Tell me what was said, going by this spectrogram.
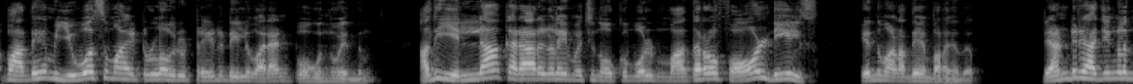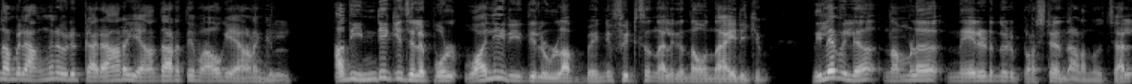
അപ്പോൾ അദ്ദേഹം യു എസുമായിട്ടുള്ള ഒരു ട്രേഡ് ഡീൽ വരാൻ പോകുന്നുവെന്നും അത് എല്ലാ കരാറുകളെയും വെച്ച് നോക്കുമ്പോൾ മദർ ഓഫ് ഓൾ ഡീൽസ് എന്നുമാണ് അദ്ദേഹം പറഞ്ഞത്. രണ്ട് രാജ്യങ്ങളും തമ്മിൽ അങ്ങനെ ഒരു കരാർ യാഥാർത്ഥ്യമാവുകയാണെങ്കിൽ അത് ഇന്ത്യയ്ക്ക് ചിലപ്പോൾ വലിയ രീതിയിലുള്ള ബെനിഫിറ്റ്സ് നൽകുന്ന ഒന്നായിരിക്കും. നിലവിൽ നമ്മൾ നേരിടുന്ന ഒരു പ്രശ്നം എന്താണെന്ന് വെച്ചാൽ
